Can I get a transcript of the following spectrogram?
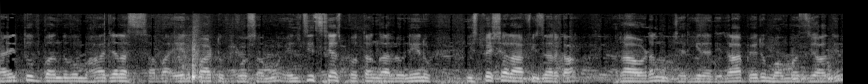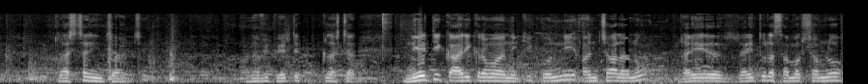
రైతు బంధువు మహాజన సభ ఏర్పాటు కోసము ఎల్సిసిఎస్ పొతంగాలు నేను స్పెషల్ ఆఫీసర్గా రావడం జరిగినది. నా పేరు Mohammed Ziauddin cluster incharge Navipet cluster. నేటి కార్యక్రమానికి కొన్ని అంశాలను రై రైతుల సమక్షంలో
